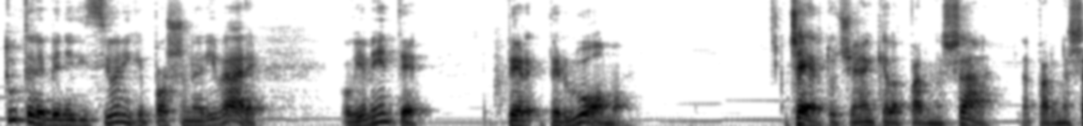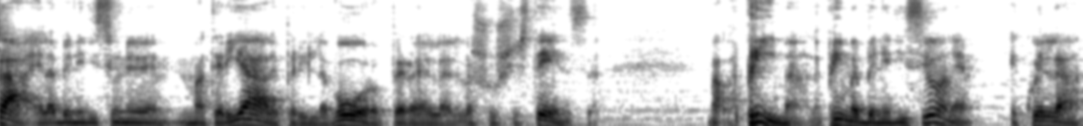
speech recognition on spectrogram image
tutte le benedizioni che possono arrivare, ovviamente per, per l'uomo. Certo c'è anche la Parnassà, la Parnassà è la benedizione materiale per il lavoro, per la, la sussistenza, ma la prima, la prima benedizione è quella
